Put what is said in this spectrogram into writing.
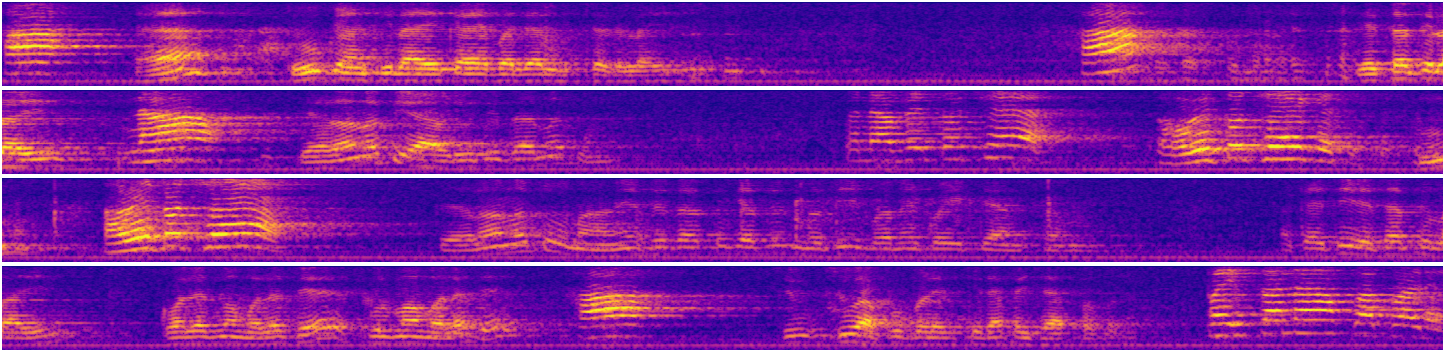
હા. હે? તું ક્યાંથી લાવી કયા બજાર ઉચ્ચક લાવી હા? વેચાતી લાવી જરા નથી આવડી હતી ત્યાં નથી. હવે તો છે. હવે તો છે કે હવે તો છે. પેલા નતું નાની હતી તું કેતું નથી બને કોઈ ટેન્શન. કઈથી વેચાતું લાવી કોલેજમાં મળે છે? સ્કૂલમાં મળે છે? હા. શું શું આપવું પડે? કેટલા પૈસા આપવા પડે? પૈસા ના આપવા પડે.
